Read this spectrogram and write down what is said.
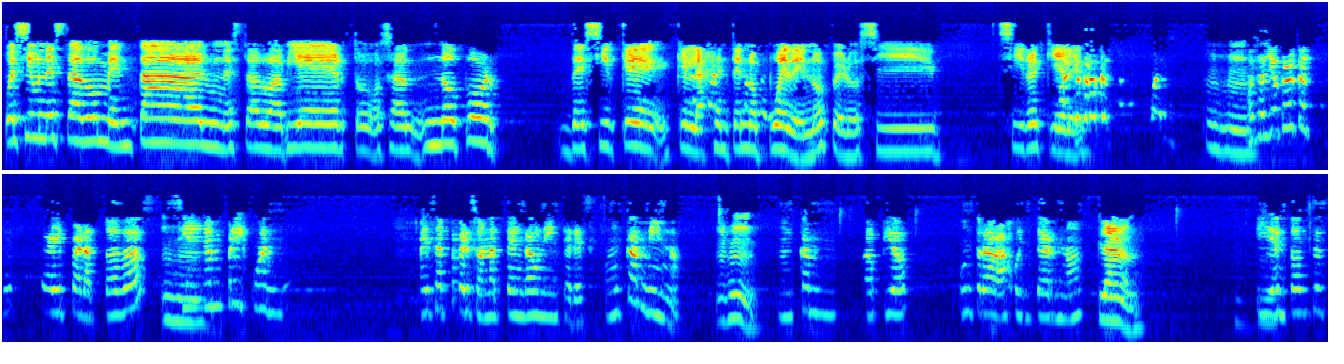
pues sí, un estado mental, un estado abierto, o sea, no por decir que, que la gente no puede, ¿no? Pero sí, sí requiere. yo creo que O sea, yo creo que hay para todos, siempre y cuando esa persona tenga un interés, un camino, un camino propio, un trabajo interno. Claro. Y entonces,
